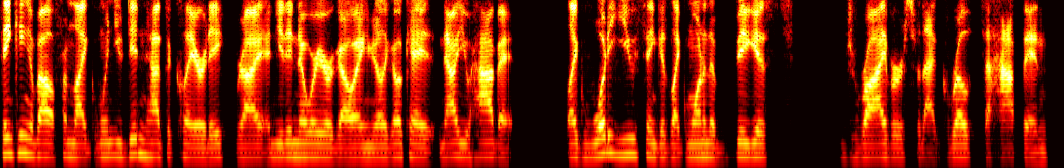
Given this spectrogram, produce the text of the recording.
thinking about from like when you didn't have the clarity, right? And you didn't know where you were going. you're like, okay, now you have it. Like, what do you think is like one of the biggest drivers for that growth to happen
